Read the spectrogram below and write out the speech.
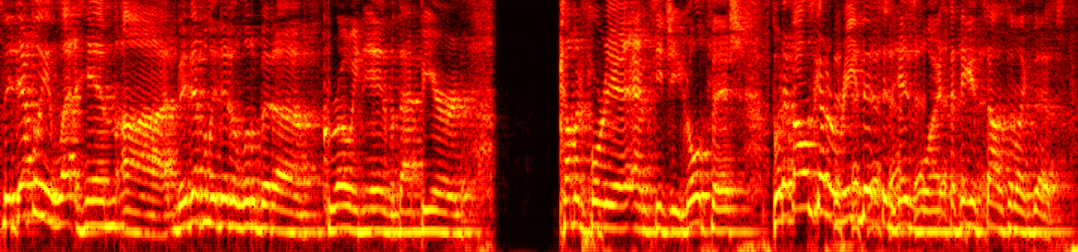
They definitely let him. Uh, they definitely did a little bit of growing in with that beard coming for you, MTG Goldfish. But if I was going to read this in his voice, I think it sounds something like this.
